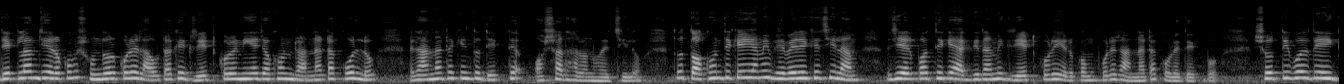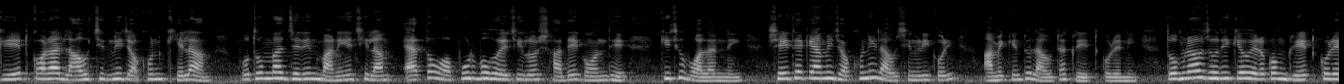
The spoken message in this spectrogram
দেখলাম যে এরকম সুন্দর করে লাউটাকে গ্রেট করে নিয়ে যখন রান্নাটা করল, রান্নাটা কিন্তু দেখতে অসাধারণ হয়েছিল। তো তখন থেকেই আমি ভেবে রেখেছিলাম যে এরপর থেকে একদিন আমি গ্রেট করে এরকম করে রান্নাটা করে দেখব। সত্যি বলতে এই গ্রেট করা লাউ চিংড়ি যখন খেলাম, প্রথমবার যেদিন বানিয়েছিলাম, এত অপূর্ব হয়েছিল স্বাদে, গন্ধে, কিছু বলার নেই। সেই থেকে আমি যখনই লাউ চিংড়ি করি, আমি কিন্তু লাউটা গ্রেট করে নিই। তোমরাও যদি কেউ এরকম গ্রেট করে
